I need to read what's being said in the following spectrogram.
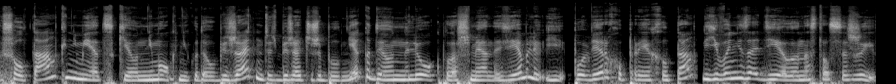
шел танк немецкий, он не мог никуда убежать, ну, то есть бежать уже было некуда, и он лег плашмя на землю, и поверху проехал танк, его не задел, он остался жив.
